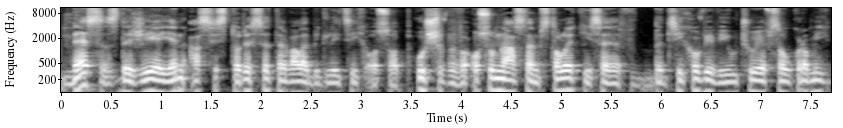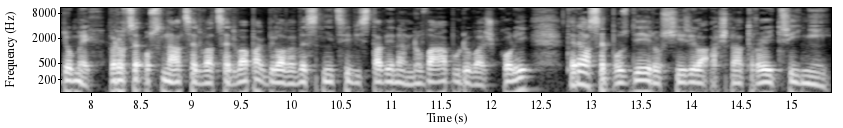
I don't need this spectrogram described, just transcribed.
Dnes zde žije jen asi 110 trvale bydlících osob. Už v 18. století se v Bedřichově vyučuje v soukromých domech. V roce 1822 pak byla ve vesnici vystavěna nová budova školy, která se později rozšířila až na trojtřídní.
